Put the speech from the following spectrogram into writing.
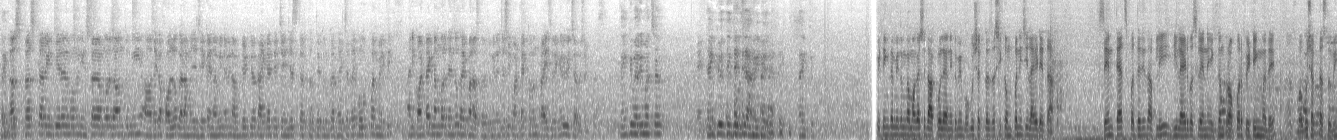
trust trust car interior म्हणून इंस्टाग्रामवर जाऊन तुम्ही अं, त्याका फॉलो करा. म्हणजे जे काही नवीन नवीन अपडेट किंवा काय काय ते चेंजेस करतात ते तुमका थंयच्या थंय बघूक पण मिळतील. आणि कॉन्टॅक्ट नंबर त्यांचा थंय पण असतो. तुम्ही त्यांच्याशी कॉन्टॅक्ट करून प्राईस वगैरे विचारू शकता. Thank you very much sir thank you इतनी दूर से आने के लिए थैंक यू फिटिंग तर मी तुमका मगाशी दाखवलं आणि तुम्ही बघू शकता जशी कंपनीची लाइट येता सेम त्याच पद्धतीत आपली ही लाइट बसली आणि एकदम प्रॉपर फिटिंगमध्ये बघू शकताच तुम्ही.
